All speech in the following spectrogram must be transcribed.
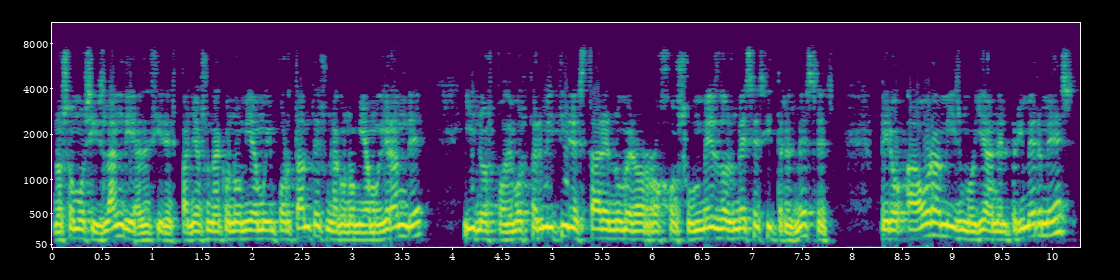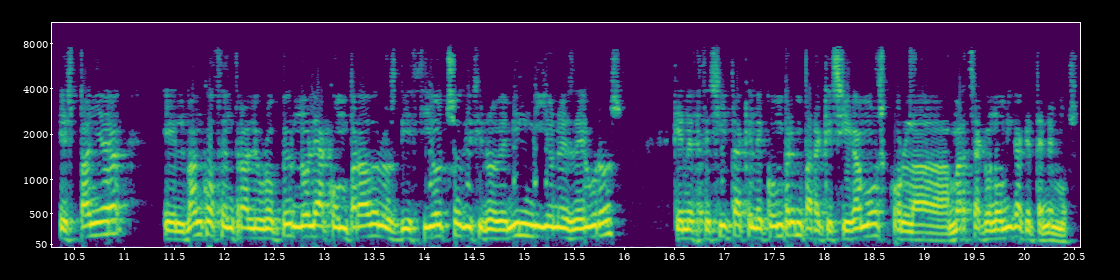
no somos Islandia, es decir, España es una economía muy importante, es una economía muy grande y nos podemos permitir estar en números rojos un mes, dos meses y tres meses. Pero ahora mismo, ya en el primer mes, España, el Banco Central Europeo no le ha comprado los 18, 19 mil millones de euros que necesita que le compren para que sigamos con la marcha económica que tenemos.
